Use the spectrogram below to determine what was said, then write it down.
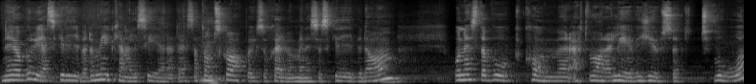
När jag börjar skriva, de är ju kanaliserade så att mm. de skapar ju sig själva medan jag skriver dem. Och nästa bok kommer att vara Lev i ljuset 2.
